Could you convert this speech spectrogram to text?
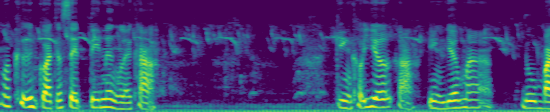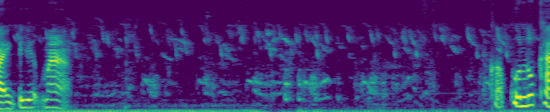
เมื่อคืนกว่าจะเสร็จตีหนึ่งเลยค่ะ กิ่งเขาเยอะค่ะ กิ่งเยอะมาก ดูใบก็เยอะมาก ขอบคุณลูกค้า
